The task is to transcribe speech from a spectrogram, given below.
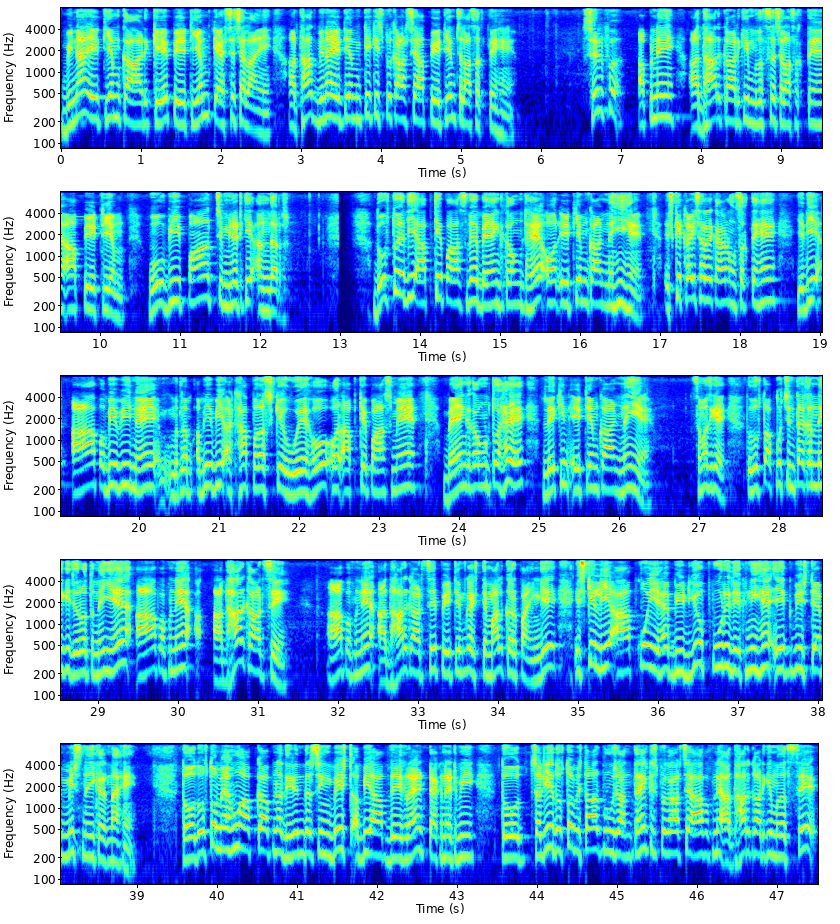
बिना ATM card के Paytm कैसे चलाएँ? अर्थात बिना एटीएम के किस प्रकार से आप पेटीएम चला सकते हैं? सिर्फ़ अपने आधार कार्ड की मदद से चला सकते हैं आप पेटीएम वो भी पाँच मिनट के अंदर। दोस्तों, यदि आपके पास में बैंक अकाउंट है और एटीएम कार्ड नहीं है, इसके कई सारे कारण हो सकते हैं। यदि आप अभी अभी नए मतलब अभी अभी अठारह प्लस के हुए हो और आपके पास में बैंक अकाउंट तो है, लेकिन एटीएम कार्ड नहीं है। समझ गए? तो दोस्तों, आपको चिंता करने की ज़रूरत नहीं है। आप अपने आधार कार्ड से, आप अपने आधार कार्ड से पेटीएम का इस्तेमाल कर पाएँगे। इसके लिए आपको यह वीडियो पूरी देखनी है। एक भी स्टेप मिस नहीं करना है। तो दोस्तों, मैं हूँ आपका अपना धीरेन्द्र सिंह बेस्ट। अभी आप देख रहे हैं टेकनेट मी तो चलिए दोस्तों विस्तार पूर्व जानते हैं किस प्रकार से आप अपने आधार कार्ड की मदद से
